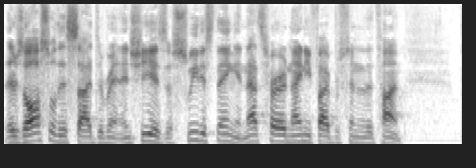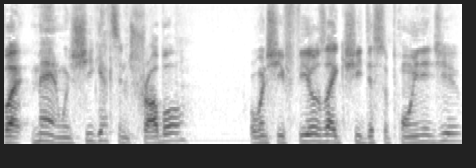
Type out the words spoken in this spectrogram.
there's also this side to Brent, and she is the sweetest thing, and that's her 95% of the time. But man, when she gets in trouble, or when she feels like she disappointed you,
